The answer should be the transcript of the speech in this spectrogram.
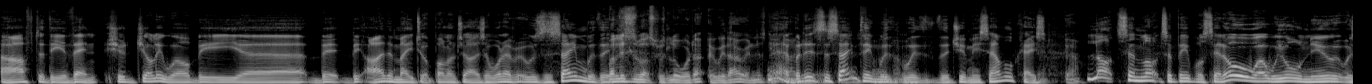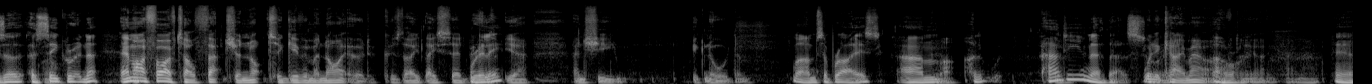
after the event should jolly well be, uh, be, be either made to apologise or whatever. It was the same with the. Well, this is what's with Lord with Owen, isn't it? Yeah, but it's the same thing with, with the Jimmy Savile case. Yeah. Lots and lots of people said, "Oh well, we all knew it was a, a secret." No, MI5 told Thatcher not to give him a knighthood because they, they said because- Really? yeah, and she ignored them. well, I'm surprised. Um, I- how do you know that story? When it came out, Oh, after, right. yeah,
